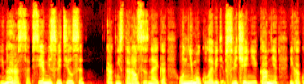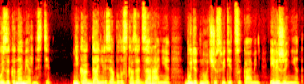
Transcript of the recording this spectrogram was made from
иной раз совсем не светился. Как ни старался Знайка, он не мог уловить в свечении камня никакой закономерности. Никогда нельзя было сказать заранее, будет ночью светиться камень или же нет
